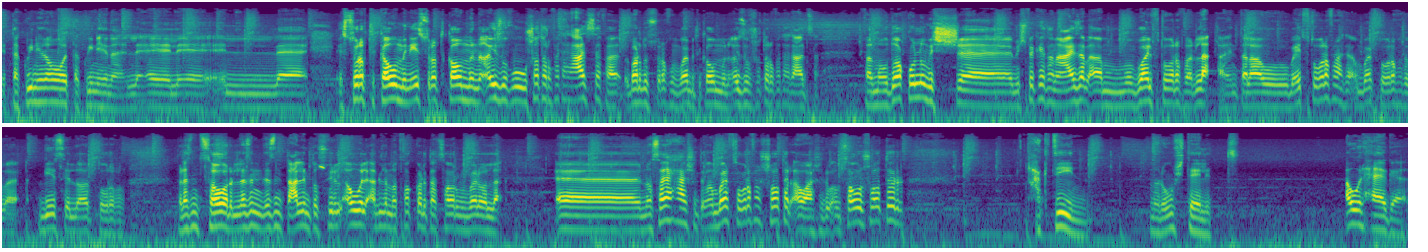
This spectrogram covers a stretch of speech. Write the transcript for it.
التكوين هنا هو التكوين هنا. ال ال ال الصورة بتتكون من إيه؟ الصورة بتتكون من ISO و shutter وفتحه عدسة فبرضه الصورة في الموبايل بتتكون من ISO و shutter وفتحه عدسة. فالموضوع كله مش آه، مش فكرة أنا عايز أبقى mobile photographer. لا أنت لو بقيت photographer هتبقى mobile photographer تبقى DSLR photographer. فلازم تصور لازم لازم تتعلم تصوير الأول قبل ما تفكر انت هتصور موبايل ولا لأ. آه نصايح عشان تبقى mobile photographer شاطر أو عشان تبقى مصور شاطر حاجتين. ملهمش تالت. أول حاجة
